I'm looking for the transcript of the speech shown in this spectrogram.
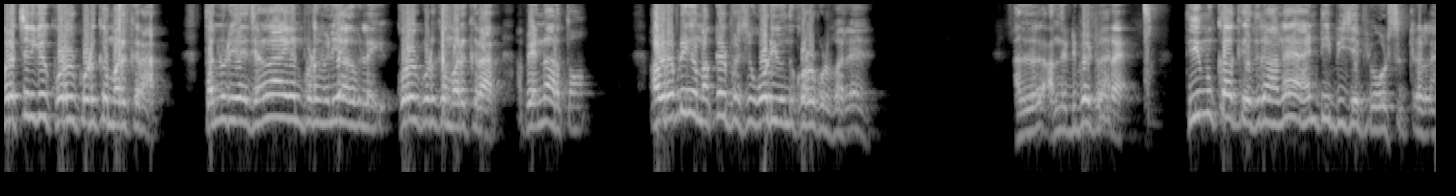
பிரச்சனைக்கு குரல் கொடுக்க மறுக்கிறார். தன்னுடைய ஜனநாயகன் படம் வெளியாகவில்லை. குரல் கொடுக்க மறுக்கிறார். அப்போ என்ன அர்த்தம்? அவர் எப்படிங்க மக்கள் பிரச்சனை ஓடி வந்து குரல் கொடுப்பாரு? அது அந்த டிபேட் வேற. திமுகவுக்கு எதிரான ஆன்டி பிஜேபி ஓட்ஸ் இருக்குல்ல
